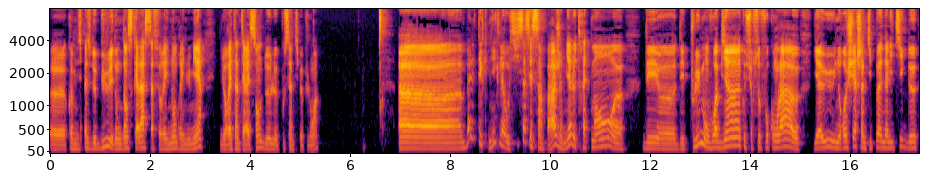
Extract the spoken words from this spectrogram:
comme une espèce de bulle, et donc dans ce cas-là, ça ferait une ombre et une lumière? Il aurait été intéressant de le pousser un petit peu plus loin. Belle technique là aussi, ça c'est sympa. J'aime bien le traitement euh, des, euh, des, plumes. On voit bien que sur ce faucon-là, il y a eu une recherche un petit peu analytique de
